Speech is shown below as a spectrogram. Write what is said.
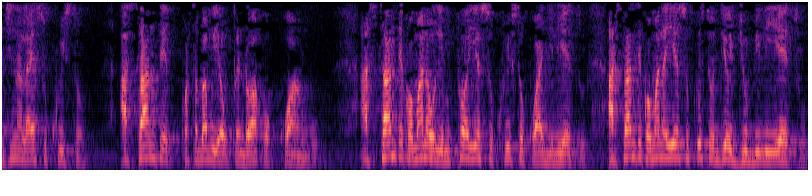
jina la yesu kristo asante kwa sababu ya upendo wako kwangu asante kwa maana ulimtoa yesu kristo kwa ajili yetu. Asante kwa maana yesu kristo ndio jubilii yetu.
